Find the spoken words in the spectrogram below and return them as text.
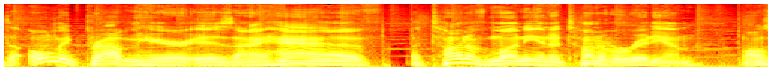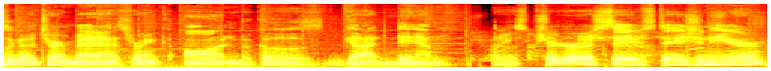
the only problem here is I have a ton of money and a ton of iridium. I'm also going to turn badass rank on because goddamn. So let's trigger our save station here.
